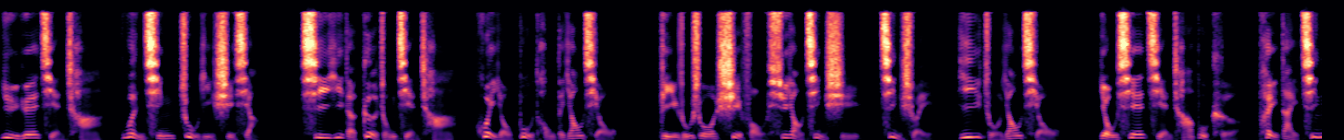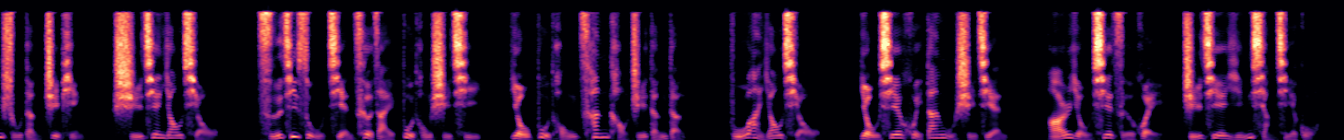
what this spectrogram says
预约检查，问清注意事项。西医的各种检查会有不同的要求，比如说是否需要进食、进水、衣着要求。有些检查不可佩戴金属等制品，时间要求。雌激素检测在不同时期有不同参考值等等，不按要求，有些会耽误时间。而有些则会直接影响结果，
